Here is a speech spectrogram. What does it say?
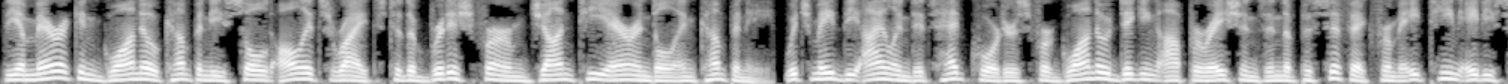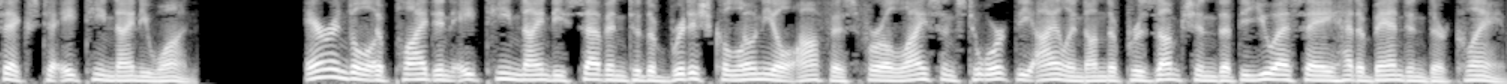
the American Guano Company sold all its rights to the British firm John T. Arundel and Company, which made the island its headquarters for guano digging operations in the Pacific from 1886 to 1891. Arundel applied in 1897 to the British Colonial Office for a license to work the island on the presumption that the USA had abandoned their claim.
